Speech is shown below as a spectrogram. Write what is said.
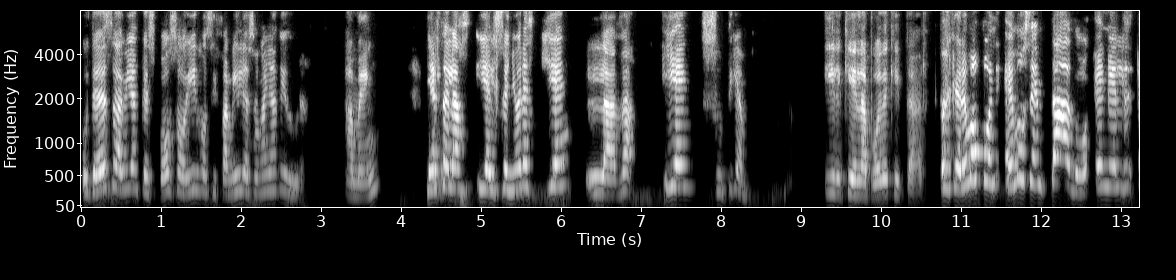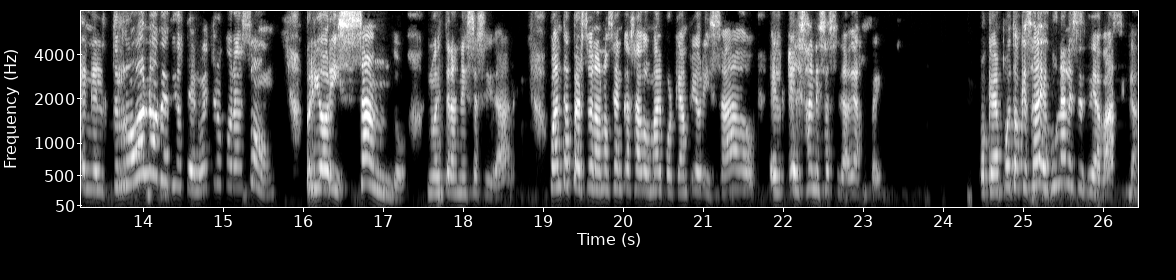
Ustedes sabían que esposo, hijos y familia son añadidura. Amén. Y, las, y el Señor es quien la da y en su tiempo. Y quien la puede quitar. Pues queremos hemos sentado en el, en el trono de Dios de nuestro corazón, priorizando nuestras necesidades. ¿Cuántas personas no se han casado mal porque han priorizado esa necesidad de afecto? Porque he puesto que esa es una necesidad básica.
